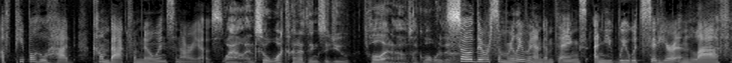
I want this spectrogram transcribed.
of people who had come back from no win scenarios. Wow. And so, what kind of things did you pull out of those? Like, what were the? So there were some really random things, and you, we would sit here and laugh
